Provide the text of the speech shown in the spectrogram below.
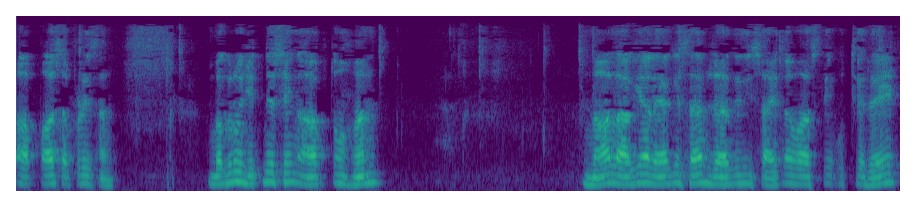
ਆਪਸ ਆਪਣੇ ਸਨ। ਮਗਰੋਂ ਜਿਤਨੇ ਸਿੰਘ ਆਪ ਤੋਂ ਹਨ, ਨਾਲ ਆ ਗਿਆ ਲੈ ਕੇ ਸਾਹਿਬਜ਼ਾਦੇ ਦੀ ਸਹਾਇਤਾ ਵਾਸਤੇ ਉੱਥੇ ਰਹੇ।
